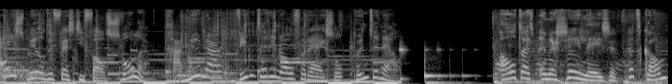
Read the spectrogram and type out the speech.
IJsbeeldenfestival Zwolle. Ga nu naar winterinoverijssel.nl Altijd NRC lezen. Het kan.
